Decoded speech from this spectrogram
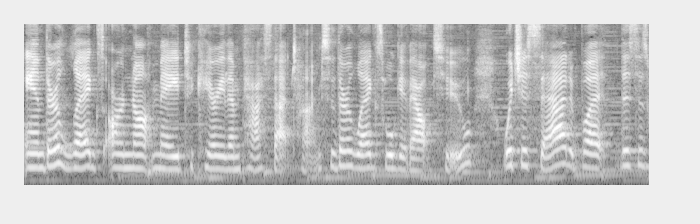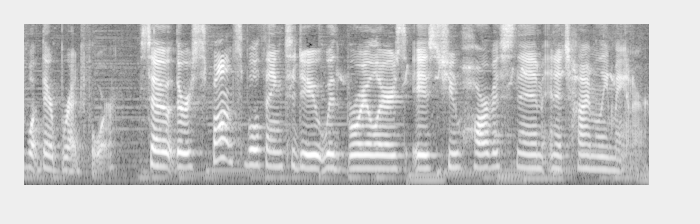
and their legs are not made to carry them past that time. So their legs will give out too, which is sad, but this is what they're bred for. So the responsible thing to do with broilers is to harvest them in a timely manner.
